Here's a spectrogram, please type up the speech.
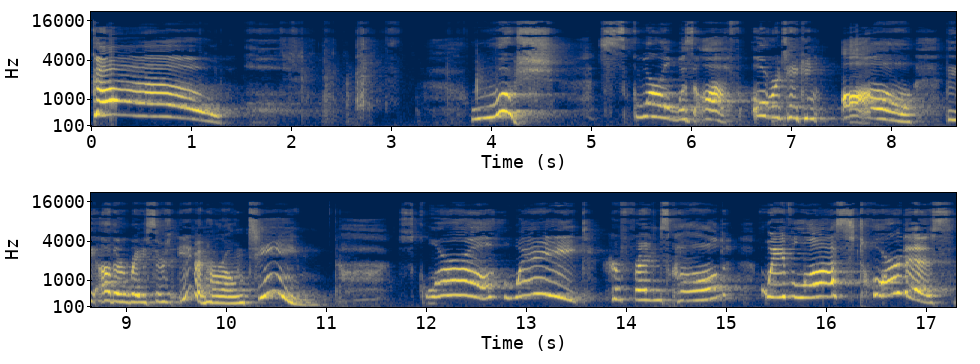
go! Whoosh! Squirrel was off, overtaking all the other racers, even her own team. Squirrel, wait, her friends called. We've lost Tortoise.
